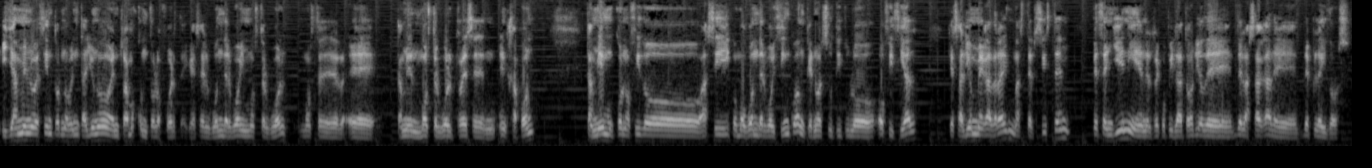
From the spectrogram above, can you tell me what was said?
Y ya en 1991 entramos con todo lo fuerte, que es el Wonder Boy Monster World, Monster, eh, también Monster World 3 en, en Japón. También conocido así como Wonder Boy 5, aunque no es su título oficial, que salió en Mega Drive, Master System, PC Engine y en el recopilatorio de, la saga de, Play 2.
